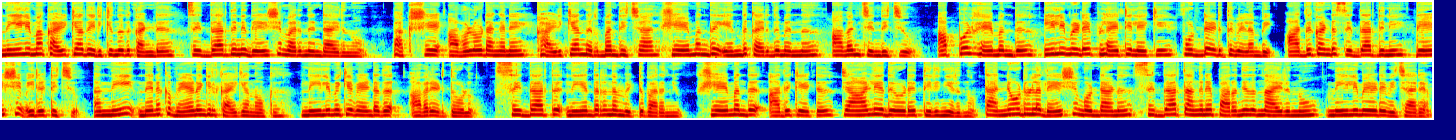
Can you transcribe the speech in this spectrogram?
നീലിമ കഴിക്കാതെ ഇരിക്കുന്നത് കണ്ട് സിദ്ധാർത്ഥിന് ദേഷ്യം വരുന്നുണ്ടായിരുന്നു. പക്ഷേ അവളോടങ്ങനെ കഴിക്കാൻ നിർബന്ധിച്ചാൽ ഹേമന്ത് എന്ത് കരുതുമെന്ന് അവൻ ചിന്തിച്ചു. അപ്പോൾ ഹേമന്ത് നീലിമയുടെ പ്ലേറ്റിലേക്ക് ഫുഡ് എടുത്ത് വിളമ്പി. അത് കണ്ട് സിദ്ധാർത്ഥിന് ദേഷ്യം ഇരട്ടിച്ചു. നീ നിനക്ക് വേണമെങ്കിൽ കഴിക്കാൻ നോക്ക്. നീലിമയ്ക്ക് വേണ്ടത് അവരെടുത്തോളൂ. സിദ്ധാർത്ഥ് നിയന്ത്രണം വിട്ടു പറഞ്ഞു. ഹേമന്ത് അത് കേട്ട് ചാള്യതയോടെ തിരിഞ്ഞിരുന്നു. തന്നോടുള്ള ദേഷ്യം കൊണ്ടാണ് സിദ്ധാർത്ഥ് അങ്ങനെ പറഞ്ഞതെന്നായിരുന്നു നീലിമയുടെ വിചാരം.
